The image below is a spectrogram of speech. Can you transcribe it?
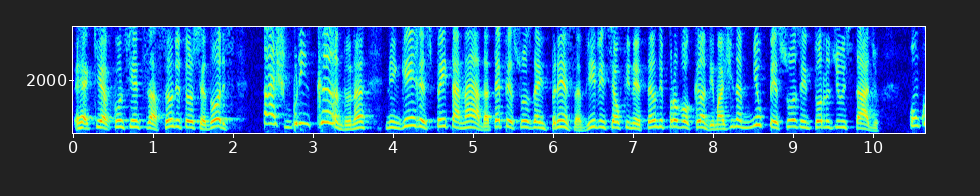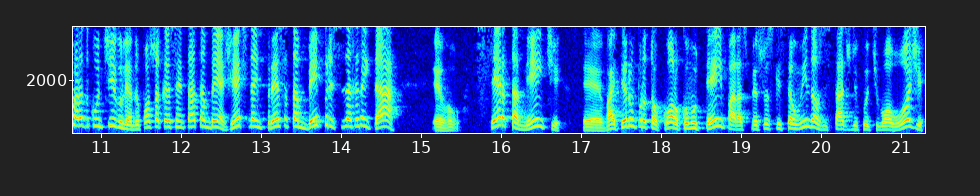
é aqui, a conscientização de torcedores, tá brincando, né? Ninguém respeita nada, até pessoas da imprensa vivem se alfinetando e provocando. Imagina mil pessoas em torno de um estádio. Concordo contigo, Leandro. Posso acrescentar também, a gente da imprensa também precisa respeitar é, certamente é, vai ter um protocolo, como tem para as pessoas que estão indo aos estádios de futebol hoje,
